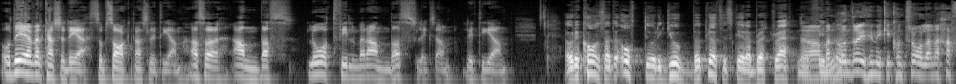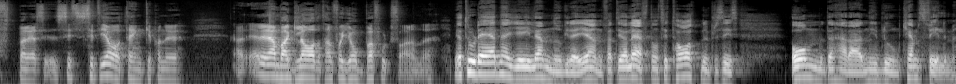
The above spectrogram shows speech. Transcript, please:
och det är väl kanske det som saknas lite grann. Alltså andas. Låt filmer andas liksom lite grann. Och det är konstigt att en 80-årig gubbe plötsligt ska göra Brett Ja, Ratner-filmer. man undrar ju hur mycket kontroll han har haft s- Sitter jag och tänker på nu. Eller är han bara glad att han får jobba fortfarande? Jag tror det är den här Jay Leno-grejen. För att jag läste något citat nu precis. Om den här Neil Blomkamps film.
